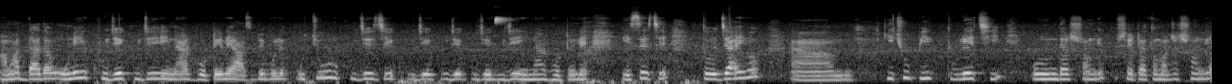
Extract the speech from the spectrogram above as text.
আমার দাদা অনেক খুঁজে খুঁজে এনার হোটেলে আসবে বলে, প্রচুর খুঁজেছে, খুঁজে খুঁজে খুঁজে খুঁজে এনার হোটেলে এসেছে। তো যাই হোক কিছু পিক তুলেছি অরুণদার সঙ্গে, তো সেটা তোমাদের সঙ্গে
